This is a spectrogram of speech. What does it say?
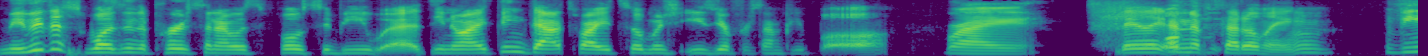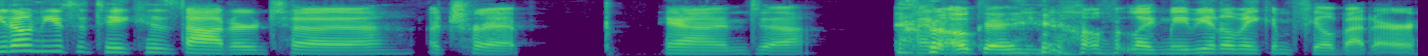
maybe this wasn't the person I was supposed to be with. You know, I think that's why it's so much easier for some people. right. They like Well, end up settling. Vito needs to take his daughter to a trip, and uh, okay. you know, like maybe it'll make him feel better.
